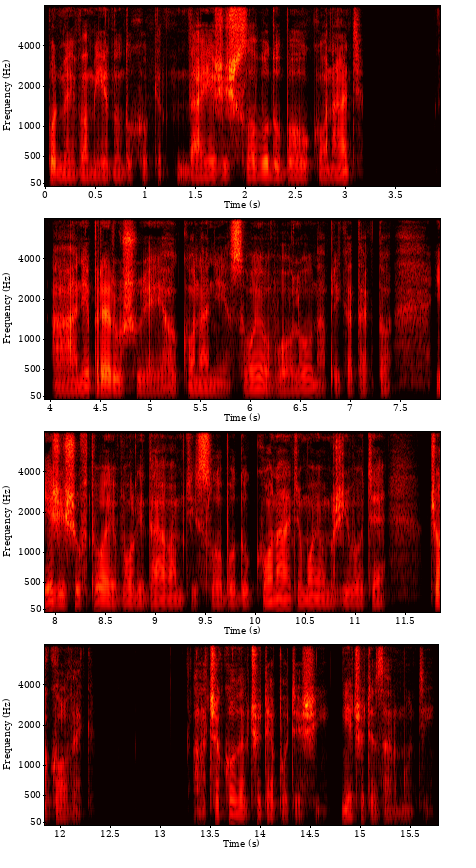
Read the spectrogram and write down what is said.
Poďme veľmi jednoducho. Keď dá Ježiš slobodu Bohu konať a neprerušuje jeho konanie svojou vôľou, napríklad takto, Ježišu, v Tvojej vôli dávam Ti slobodu konať v mojom živote Čokoľvek. Ale čokoľvek, čo ťa poteší. Niečo ťa zarmúti.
